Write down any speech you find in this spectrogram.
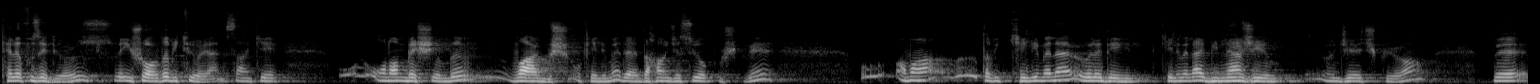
telaffuz ediyoruz ve iş orada bitiyor yani. Sanki 10-15 yıldır varmış o kelime de daha öncesi yokmuş gibi. Ama tabii kelimeler öyle değil. Kelimeler binlerce yıl önceye çıkıyor. Ve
